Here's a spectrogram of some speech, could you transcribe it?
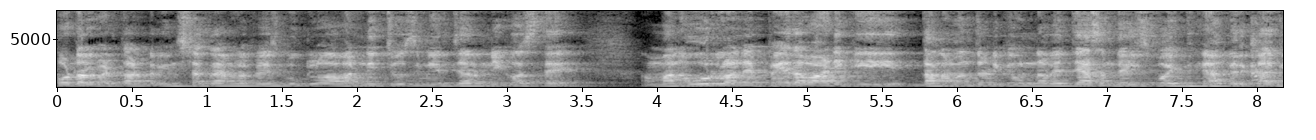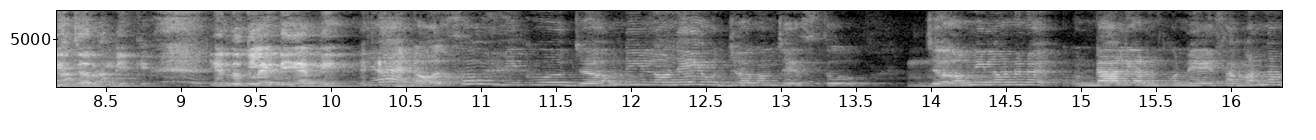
ఫోటోలు పెడతా ఉంటారు ఇన్స్టాగ్రామ్లో ఫేస్బుక్లో. అవన్నీ చూసి మీరు జర్నీకి వస్తే మన ఊర్లోనే పేదవాడికి ధనవంతుడికి ఉన్న వ్యత్యాసం తెలిసిపోయింది అమెరికాకి జర్మనీకి ఎందుకులేండి ఇవన్నీ? అండ్ ఆల్సో మీకు జర్మనీలోనే ఉద్యోగం చేస్తూ జర్మనీలోనే ఉండాలి అనుకునే సంబంధం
